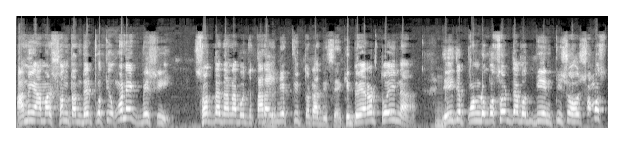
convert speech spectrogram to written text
আমি আমার সন্তানদের প্রতি অনেক বেশি শ্রদ্ধা জানাব যে তারা এই নেতৃত্বটা দিছে। কিন্তু এর অর্থই না যে এই যে পনেরো বছর যাবৎ বিএনপি সহ সমস্ত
